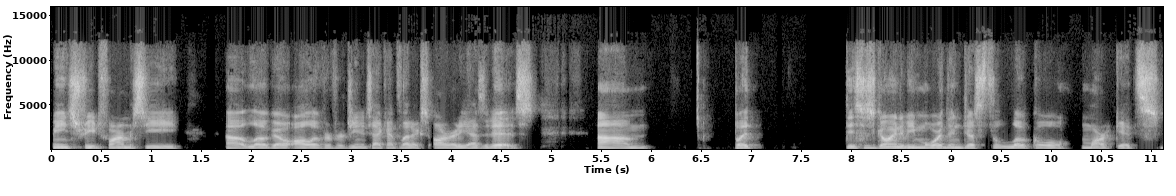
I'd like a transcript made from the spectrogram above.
Main Street pharmacy uh, logo all over Virginia Tech athletics already as it is. Um, but this is going to be more than just the local markets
